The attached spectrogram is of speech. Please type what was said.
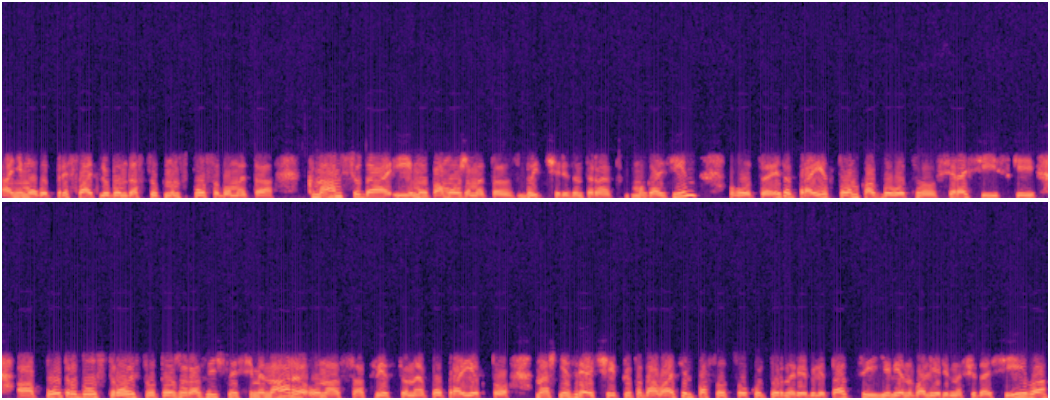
они могут прислать любым доступным способом это к нам сюда, и мы поможем это сбыть через интернет-магазин. Вот этот проект, он как бы вот э, всероссийский. А по трудоустройству тоже различные семинары. У нас ответственная по проекту наш незрячий преподаватель по социокультурной реабилитации Елена Валерьевна Федосеева.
